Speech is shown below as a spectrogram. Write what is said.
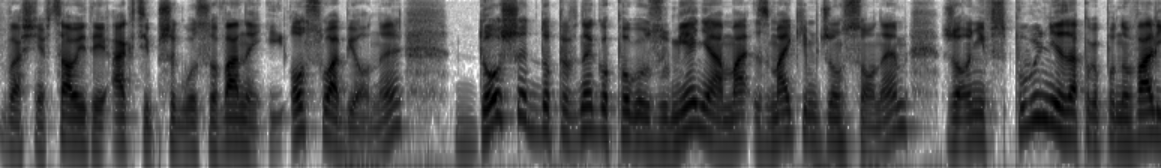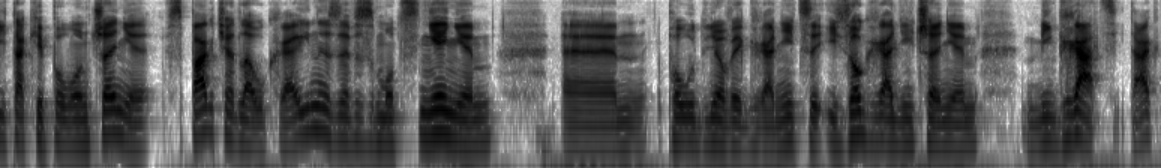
właśnie w całej tej akcji przegłosowany i osłabiony, doszedł do pewnego porozumienia z Mike'em Johnsonem, że oni wspólnie zaproponowali takie połączenie wsparcia dla Ukrainy ze wzmocnieniem południowej granicy i z ograniczeniem migracji. Tak?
